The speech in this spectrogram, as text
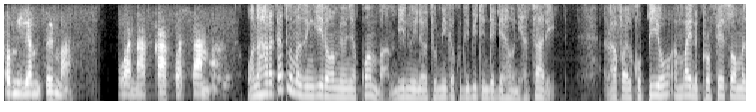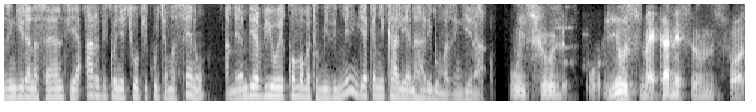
familia mzima wanakaa kwa shamba. Wanaharakati wa mazingira wameonya kwamba mbinu inayotumika kudhibiti ndege hao ni hatari. Rafael Kopio ambaye ni profesa wa mazingira na sayansi ya ardhi kwenye chuo kikuu cha Maseno ameambia VOA kwamba matumizi mengi ya kemikali yanaharibu mazingira. we should use mechanisms for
